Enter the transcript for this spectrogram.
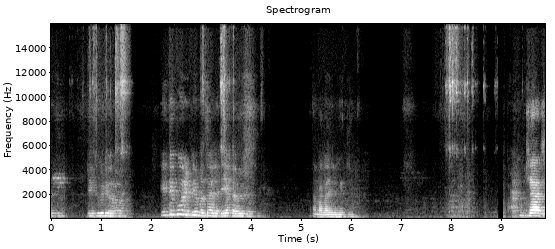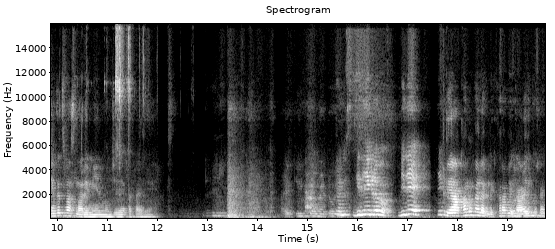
एक व्हिडिओ किती पुरी फेमस झाल्या ते एका व्हिडिओ मला हे चार्जिंगच नसणार आहे मेन म्हणजे आता काय नाही. टोमॅटो दिदी इकडे बघ. दिदी ते खालून काय लागले? खराब आहे काय का काय?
